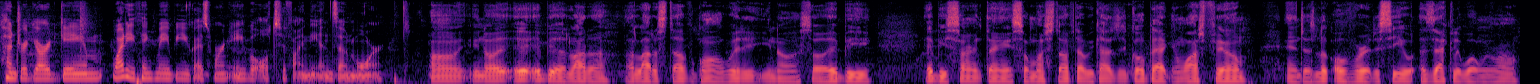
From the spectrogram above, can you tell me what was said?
hundred yard game. Why do you think maybe you guys weren't able to find the end zone more? Uh, you know, it, it'd be a lot of a lot of stuff going with it. You know, so it'd be it'd be certain things, so much stuff that we gotta just go back and watch film and just look over it to see exactly what went wrong.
